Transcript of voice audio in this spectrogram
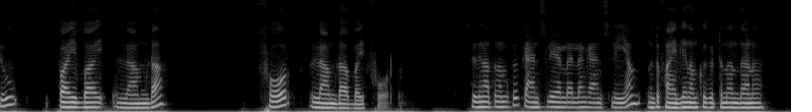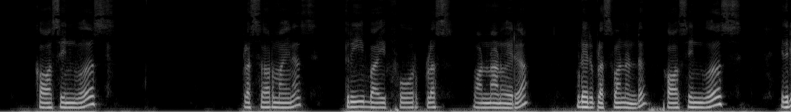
two pi by lambda four lambda by four so ഇതിനകത്ത് നമുക്ക് ക്യാൻസൽ ചെയ്യാനുള്ള എല്ലാം ക്യാൻസൽ ചെയ്യാം. എന്നിട്ട് ഫൈനലി നമുക്ക് കിട്ടുന്നത് എന്താണ്? Cos inverse plus or minus three by four plus one ആണ് വരിക. ഇവിടെ ഒരു പ്ലസ് വൺ ഉണ്ട്. കോസ് ഇൻവേഴ്സ് ഇതിൽ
